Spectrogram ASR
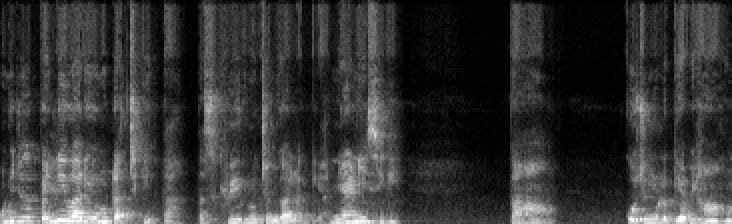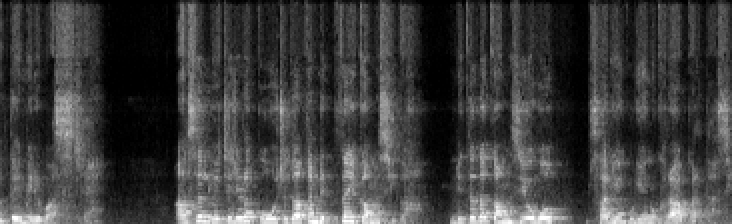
ਉਹਨੇ ਜਦੋਂ ਪਹਿਲੀ ਵਾਰੀ ਉਹਨੂੰ ਟੱਚ ਕੀਤਾ, ਤਾਂ ਸੁਖਵੀਰ ਨੂੰ ਚੰਗਾ ਲੱਗਿਆ। ਨਿਆਣੀ ਸੀਗੀ। ਤਾਂ ਕੋਚ ਨੂੰ ਲੱਗਿਆ ਵੀ ਹਾਂ, ਹੁਣ ਤਾਂ ਇਹ ਮੇਰੇ ਵੱਸ 'ਚ ਹੈ। ਅਸਲ ਵਿੱਚ ਜਿਹੜਾ ਕੋਚ ਦਾ ਤਾਂ ਨਿੱਤ ਦਾ ਹੀ ਕੰਮ ਸੀਗਾ। ਨਿੱਤ ਦਾ ਕੰਮ ਸੀ ਉਹ ਸਾਰੀਆਂ ਕੁੜੀਆਂ ਨੂੰ ਖਰਾਬ ਕਰਦਾ ਸੀ।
